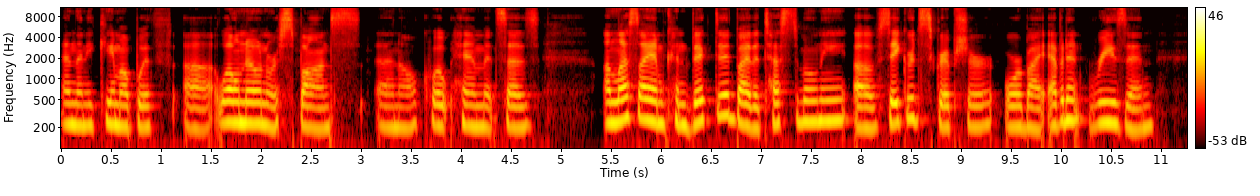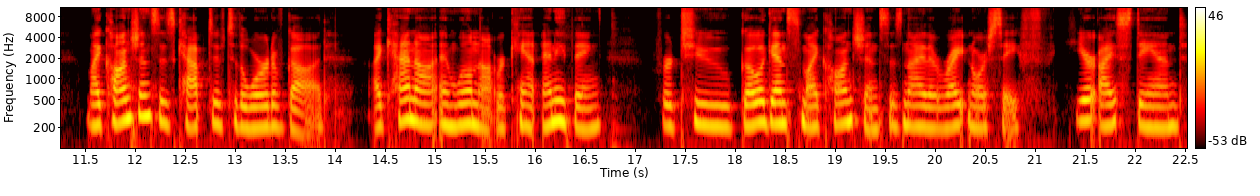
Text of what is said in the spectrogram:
And then he came up with a well known response, and I'll quote him. It says, Unless I am convicted by the testimony of sacred scripture or by evident reason, my conscience is captive to the word of God. I cannot and will not recant anything, for to go against my conscience is neither right nor safe. Here I stand.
